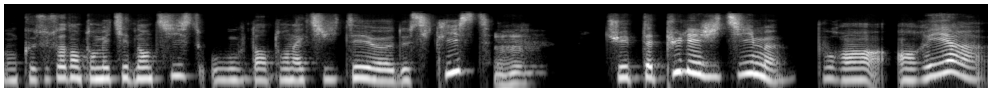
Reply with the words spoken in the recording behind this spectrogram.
donc que ce soit dans ton métier de dentiste ou dans ton activité euh, de cycliste, Mhm. tu es peut-être plus légitime pour en, en rire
